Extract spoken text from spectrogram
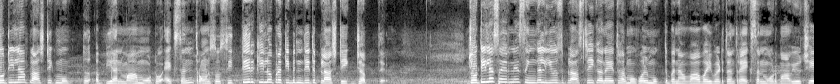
ચોટીલા પ્લાસ્ટિક મુક્ત અભિયાનમાં મોટો એક્શન ત્રણસો સિત્તેર કિલો પ્રતિબંધિત પ્લાસ્ટિક જપ્ત. ચોટીલા શહેરને સિંગલ યુઝ પ્લાસ્ટિક અને થર્મોકોલ મુક્ત બનાવવા વહીવટતંત્ર એક્શન મોડમાં આવ્યું છે.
